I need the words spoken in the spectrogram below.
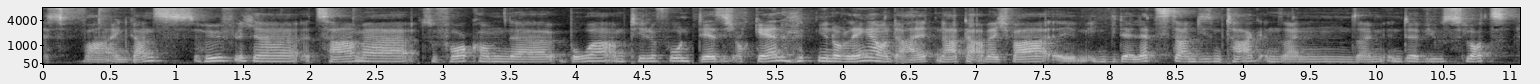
es war ein ganz höflicher, zahmer, zuvorkommender Boa am Telefon, der sich auch gerne mit mir noch länger unterhalten hatte, aber ich war irgendwie der Letzte an diesem Tag in seinen, seinen Interview-Slots.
